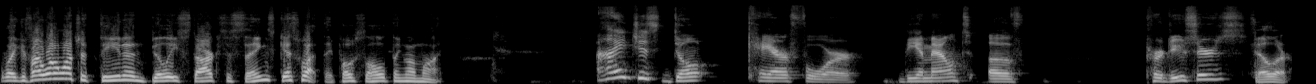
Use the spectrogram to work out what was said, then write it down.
like if I want to watch Athena and Billie Starkz' things, guess what? They post the whole thing online. I just don't care for the amount of producers. Filler.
